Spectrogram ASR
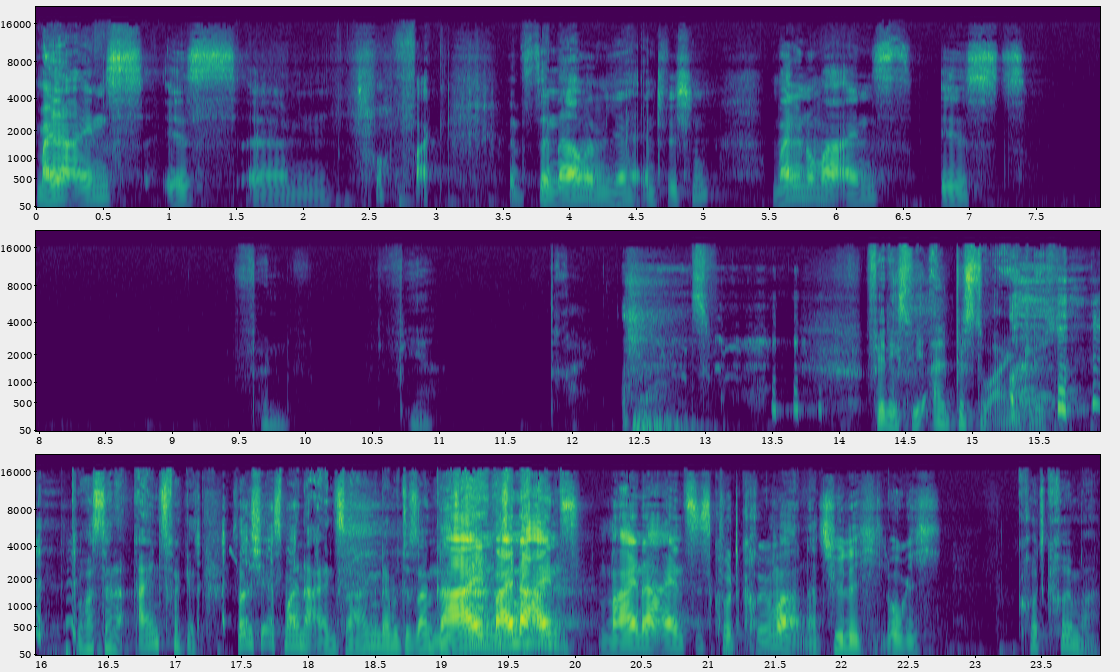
Meine Eins ist, ähm, oh fuck, jetzt ist der Name mir entwichen. Meine Nummer Eins ist, Fünf, vier, drei, zwei. Felix, wie alt bist du eigentlich? Du hast deine Eins vergessen. Soll ich erst meine Eins sagen, damit du sagen kannst? nein, meine war Eins, meine Eins ist Kurt Krömer, natürlich, logisch. Kurt Krömer.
